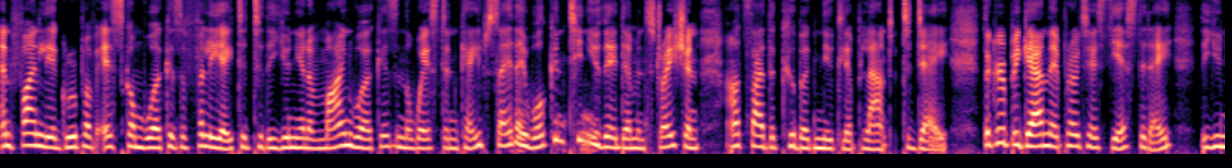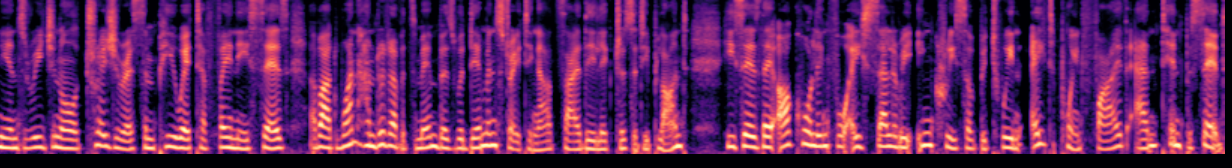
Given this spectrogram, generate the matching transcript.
And finally, a group of Eskom workers affiliated to the Union of Mine Workers in the Western Cape say they will continue their demonstration outside the Koeberg nuclear plant today. The group began their protest yesterday. The union's regional treasurer, Simpiwe Tafeni, says about 100 of its members were demonstrating outside the electricity plant. He says they are calling for a salary increase of between 8.5 and 10%,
